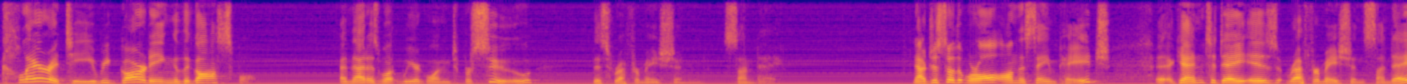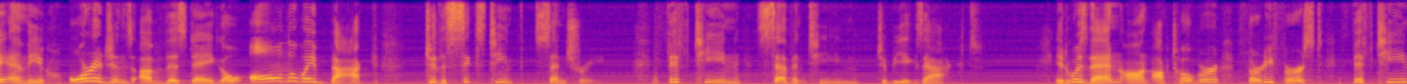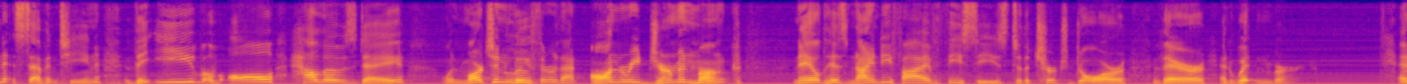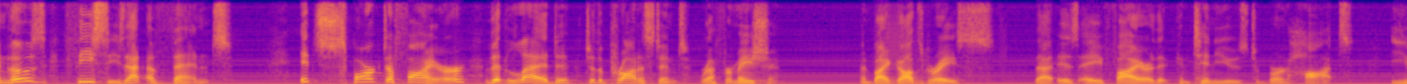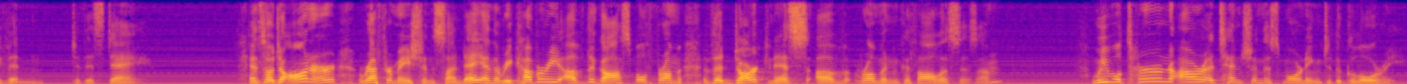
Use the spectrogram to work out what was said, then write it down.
Clarity regarding the gospel. And that is what we are going to pursue this Reformation Sunday. Now, just so that we're all on the same page, again, today is Reformation Sunday, and the origins of this day go all the way back to the 16th century, 1517 to be exact. It was then on October 31st, 1517, the eve of All Hallows Day, when Martin Luther, that ornery German monk, nailed his 95 theses to the church door there at Wittenberg. And those theses, that event, it sparked a fire that led to the Protestant Reformation. And by God's grace, that is a fire that continues to burn hot even to this day. And so, to honor Reformation Sunday and the recovery of the gospel from the darkness of Roman Catholicism, we will turn our attention this morning to the glory,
